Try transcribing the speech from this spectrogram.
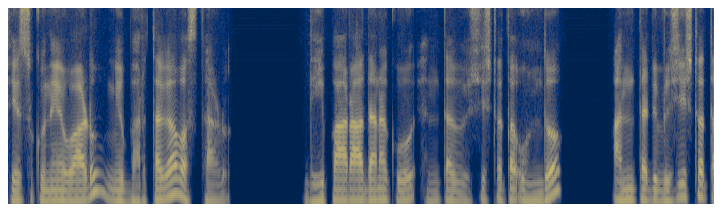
చేసుకునేవాడు మీ భర్తగా వస్తాడు. దీపారాధనకు ఎంత విశిష్టత ఉందో అంతటి విశిష్టత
